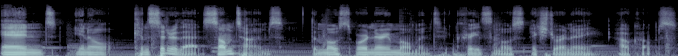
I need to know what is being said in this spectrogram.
And, you know, consider that sometimes the most ordinary moment creates the most extraordinary outcomes.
